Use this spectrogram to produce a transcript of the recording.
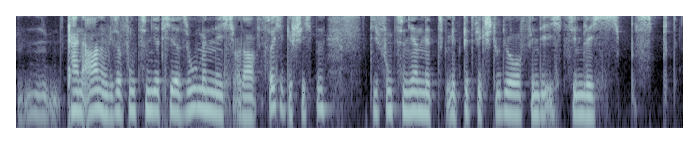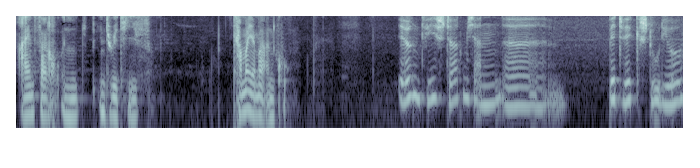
mh, keine Ahnung, wieso funktioniert hier Zoomen nicht oder solche Geschichten, die funktionieren mit, mit Bitwig Studio, finde ich, ziemlich einfach und intuitiv. Kann man ja mal angucken. Irgendwie stört mich an äh, Bitwig Studio,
